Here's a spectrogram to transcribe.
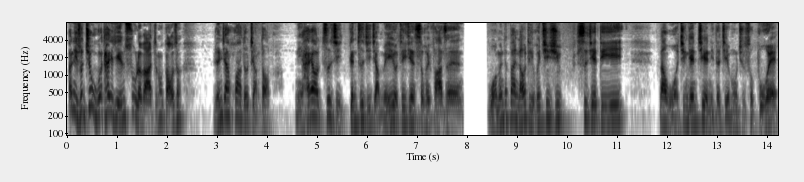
啊、你说救国太严肃了吧？怎么搞成？人家话都讲到了，你还要自己跟自己讲，没有这件事会发生。我们的半导体会继续世界第一。那我今天借你的节目就说不会，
